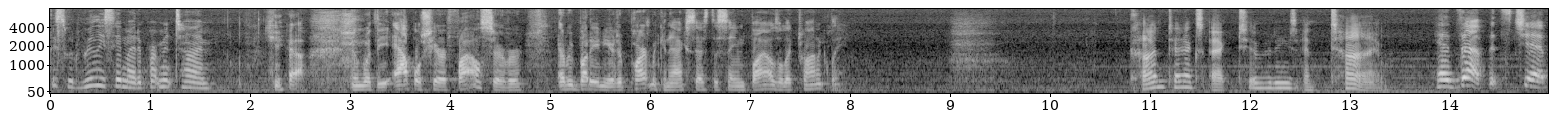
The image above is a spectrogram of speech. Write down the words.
This would really save my department time. Yeah. And with the Apple Share file server, everybody in your department can access the same files electronically. contacts, activities, and time. Heads up, it's Chip.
